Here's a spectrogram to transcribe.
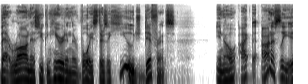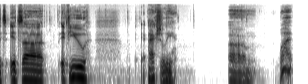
that rawness. You can hear it in their voice. There's a huge difference. You know, I honestly, it's it's uh if you actually um what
